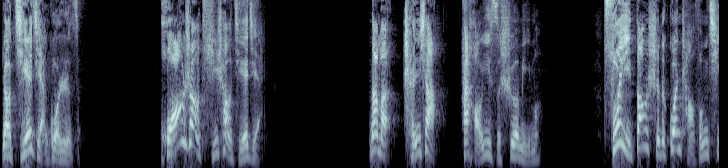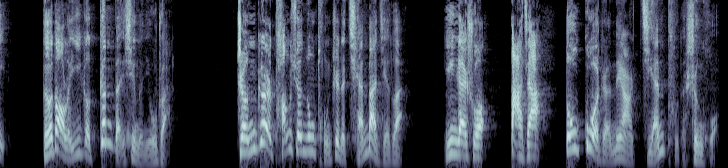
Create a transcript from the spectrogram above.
要节俭过日子。皇上提倡节俭，那么臣下还好意思奢靡吗？所以当时的官场风气得到了一个根本性的扭转。整个唐玄宗统治的前半阶段，应该说大家都过着那样简朴的生活。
